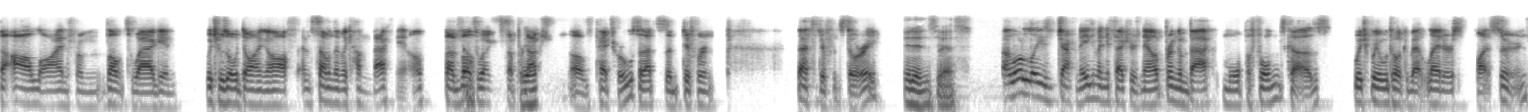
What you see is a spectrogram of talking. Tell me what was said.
the R line from Volkswagen, which was all dying off, and some of them are coming back now. But oh, Volkswagen stopped production of petrol, so that's a different that's a different story. It is, yes. A lot of these Japanese manufacturers now are bringing back more performance cars, which we will talk about later, like soon,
